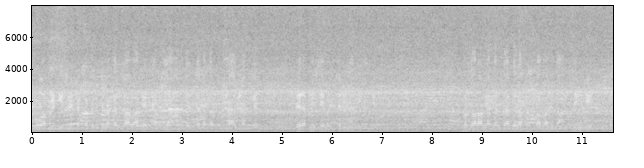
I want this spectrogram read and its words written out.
ਉਹ ਆਪਣੇ ਤੀਸਰੇ ਚੱਕਰ ਦੇ ਵਿੱਚ ਲੰਗਰ ਸਾਹਿਬ ਆ ਕੇ ਜਾਂਦੀਆਂ ਹਨ ਤੇ ਇੱਥੇ ਲੰਗਰ ਪ੍ਰਸ਼ਾਦ ਕਰਕੇ ਫਿਰ ਆਪਣੀ ਸੇਵਾ 'ਚ ਚਲੀ ਜਾਂਦੀ ਹੈ। ਗੁਰਦੁਆਰਾ ਲੰਗਰ ਸਾਹਿਬ ਦੇ ਰਸਤ ਬਾਬਾ ਨਿਧਾਨ ਸਿੰਘ ਜੀ ਸਤ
